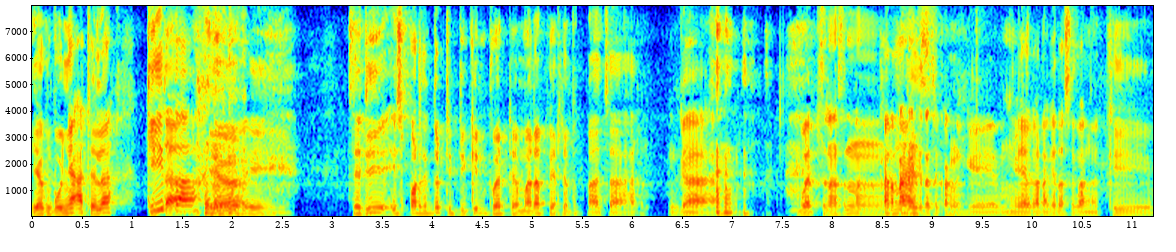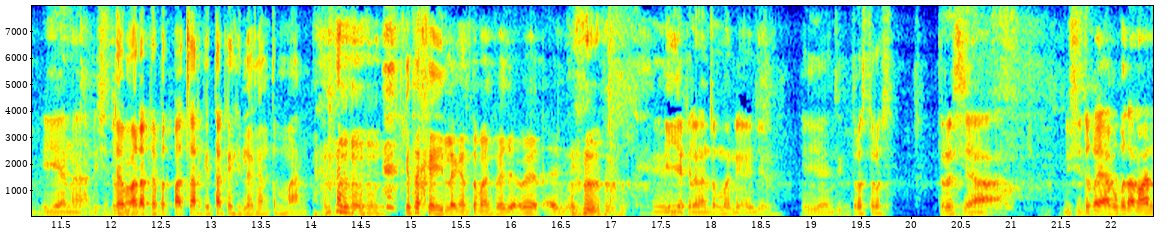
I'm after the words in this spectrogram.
Yang punya adalah kita. Kita. Yoi. Jadi e-sport itu dibikin buat Damara biar dapet pacar. enggak buat senang-senang Karena karena kita suka ngegame Ya karena kita suka ngegame. iya nah di situ Damara dapat pacar, kita kehilangan teman. kita kehilangan teman banyak banget anjing. gua- iya kehilangan teman ya anjir Iya anjing. Terus terus. terus ya di situ kayak aku pertama kan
